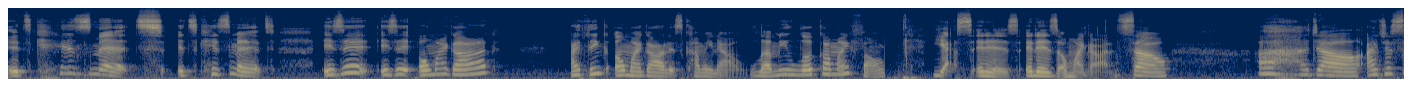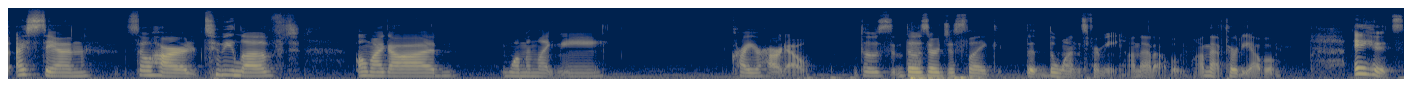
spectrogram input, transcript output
It's Kismet. It's Kismet. Is it? Is it? Oh my God. I think Oh My God is coming out. Let me look on my phone. Yes, it is. It is. Oh my God. So, uh, Adele, I just, I stand so hard to be loved. Oh my God. Woman like me. Cry your heart out. Those, those are just like the, the ones for me on that album, on that 30 album. Anywho's,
